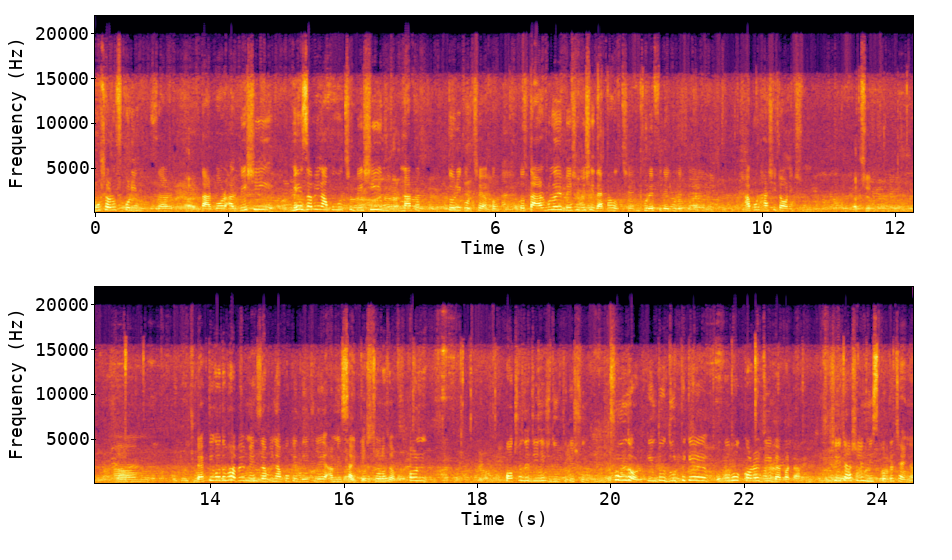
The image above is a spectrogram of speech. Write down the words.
মোশারফ করিম স্যার তারপর আর বেশি মেহজাবিন আপু হচ্ছে বেশি নাটক তৈরি করছে এখন। তো তারগুলোই বেশি বেশি দেখা হচ্ছে ঘুরে ফিরে ঘুরে ফিরে। আপুর হাসিটা অনেক সুন্দর। আচ্ছা। ব্যক্তিগতভাবে মেহজাবিন আপুকে দেখলে আমি সাইড চলে যাব। কারণ পছন্দের জিনিস দূর থেকে সুন্দর। সুন্দর, কিন্তু দূর থেকে উপভোগ করার যে ব্যাপারটা, সেটা আসলে মিস করতে চাই না।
